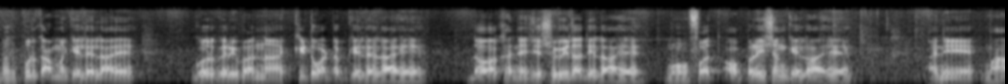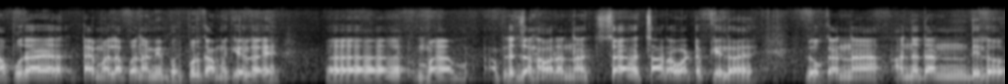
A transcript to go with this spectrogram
भरपूर कामं केलेलं आहे. गोरगरिबांना किट वाटप केलेलं आहे. दवाखान्याची सुविधा दिलं आहे. मोफत ऑपरेशन केलं आहे. आणि महापुरा टायमाला पण आम्ही भरपूर कामं केलं आहे. म आपल्या जनावरांना चा चारा वाटप केलं आहे. लोकांना अन्नदान दिलं.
